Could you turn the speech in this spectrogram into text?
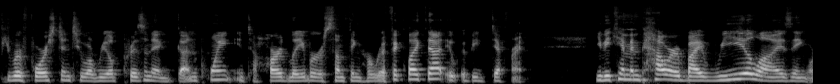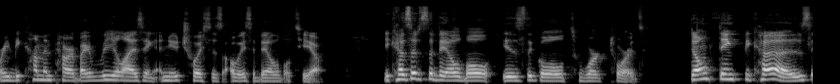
If you were forced into a real prison at gunpoint, into hard labor or something horrific like that, it would be different. You became empowered by realizing, or you become empowered by realizing a new choice is always available to you. Because it's available is the goal to work towards. Don't think because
